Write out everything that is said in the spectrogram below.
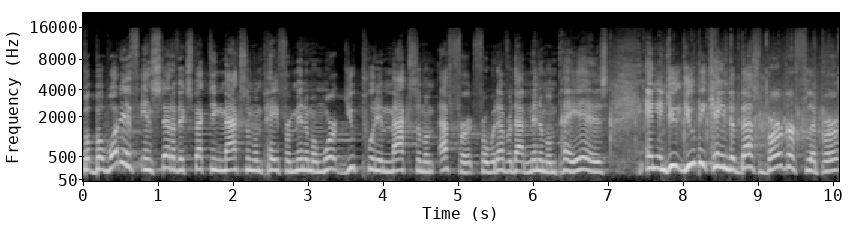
But, but what if instead of expecting maximum pay for minimum work, you put in maximum effort for whatever that minimum pay is, and, and you, you became the best burger flipper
